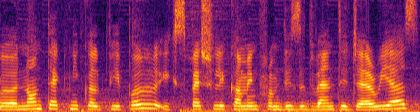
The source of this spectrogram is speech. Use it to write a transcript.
uh, non-technical people, especially coming from disadvantaged areas,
